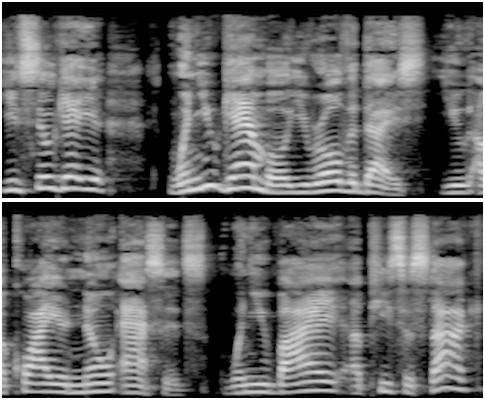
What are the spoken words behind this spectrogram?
You still get your. When you gamble, you roll the dice. You acquire no assets. When you buy a piece of stock,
